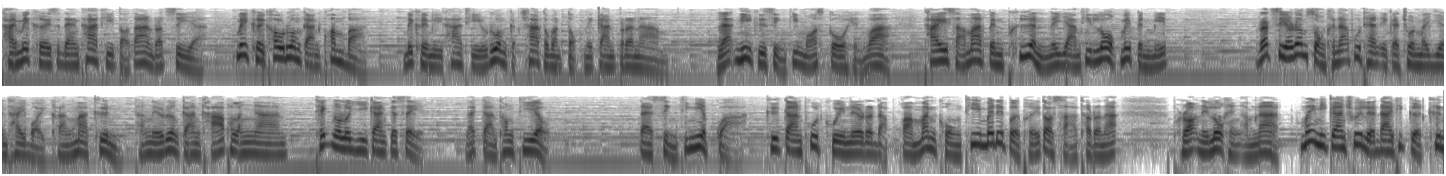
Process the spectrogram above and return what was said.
ไทยไม่เคยแสดงท่าทีต่อต้านรัสเซีย ไม่เคยเข้าร่วมการคว่ำบาตรไม่เคยมีท่าทีร่วมกับชาติตะวันตกในการประนาม และนี่คือสิ่งที่มอสโกเห็นว่า ไทยสามารถเป็นเพื่อนในยามที่โลกไม่เป็นมิตร รัสเซียเริ่มส่งคณะผู้แทนเอกชนมาเยือนไทยบ่อยครั้งมากขึ้น ทั้งในเรื่องการค้าพลังงาน เทคโนโลยีการเกษตร และการท่องเที่ยว แต่สิ่งที่เงียบกว่า คือการพูดคุยในระดับความมั่นคงที่ไม่ได้เปิดเผยต่อสาธารณะ เพราะในโลกแห่งอำนาจ ไม่มีการช่วยเหลือใดที่เกิดขึ้น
